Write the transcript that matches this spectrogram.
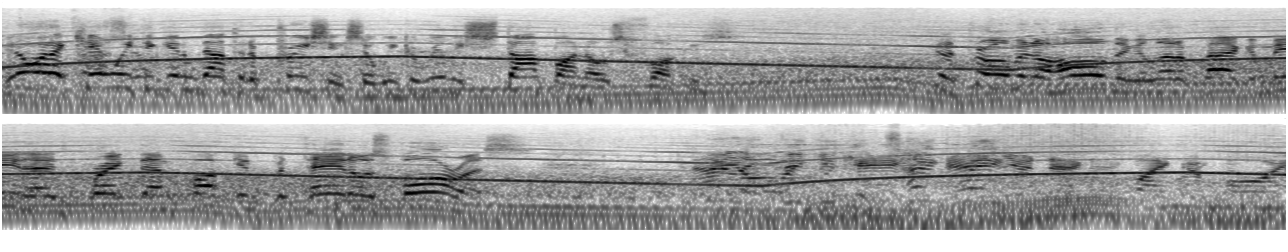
You know what? I can't wait to get him down to the precinct so we can really stomp on those fuckers. Gonna throw him in a holding and let a pack of meatheads break them fucking potatoes for us. Now you think you can take me? your neck, biker boy.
